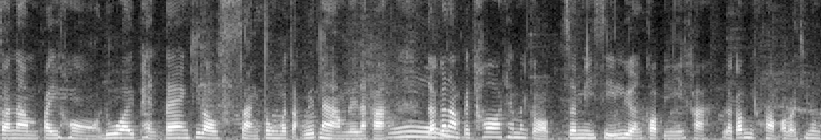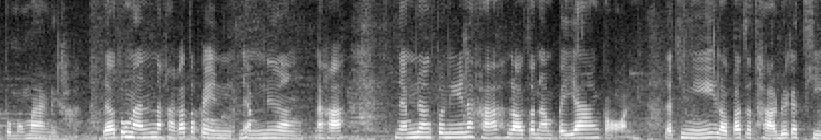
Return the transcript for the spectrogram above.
จะนำไปห่อด้วยแผ่นแป้งที่เราสั่งตรงมาจากเวียดนามเลยนะคะ แล้วก็นำไปทอดให้มันกรอบ จะมีสีเหลืองกรอบอย่างนี้ค่ะ แล้วก็มีความอร่อยที่ลงตัวมากๆเลยค่ะ แล้วตรงนั้นนะคะก็จะเป็นแหนมเนืองนะคะ แหนมเนืองตัวนี้นะคะ เราจะนำไปย่างก่อน แล้วทีนี้เราก็จะทาด้วยกะทิ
